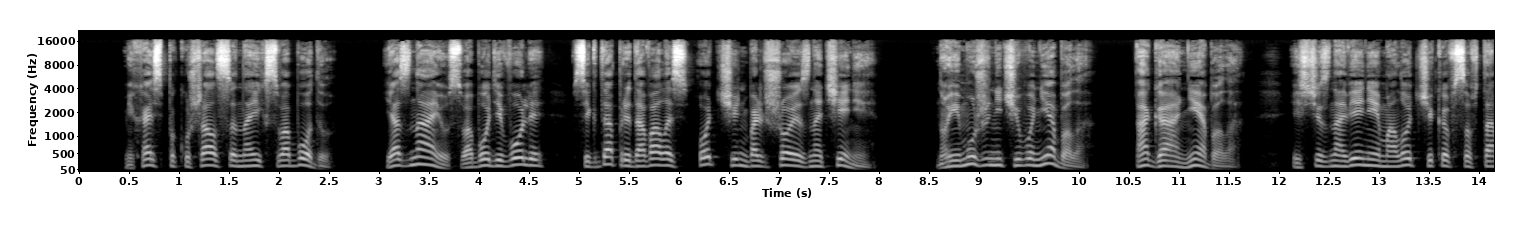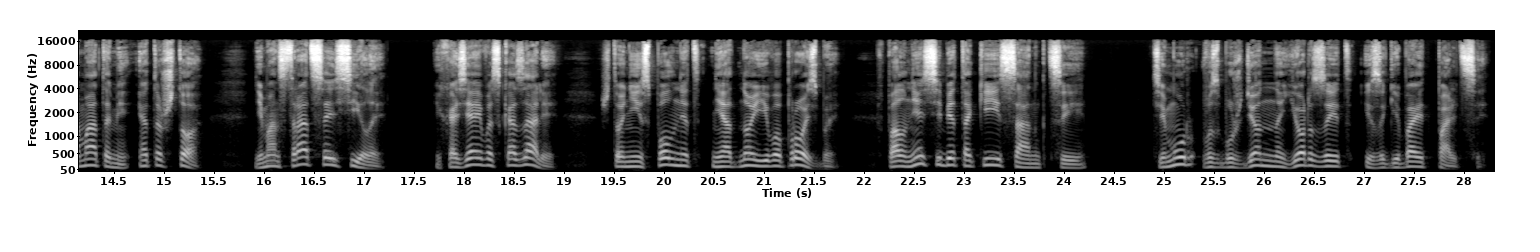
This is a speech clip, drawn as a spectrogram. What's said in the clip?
Михась покушался на их свободу. Я знаю, свободе воли всегда придавалось очень большое значение. Но ему же ничего не было. Ага, не было. Исчезновение молодчиков с автоматами — это что? Демонстрация силы. И хозяева сказали, что не исполнят ни одной его просьбы. Вполне себе такие санкции. Тимур возбужденно ерзает и загибает пальцы.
